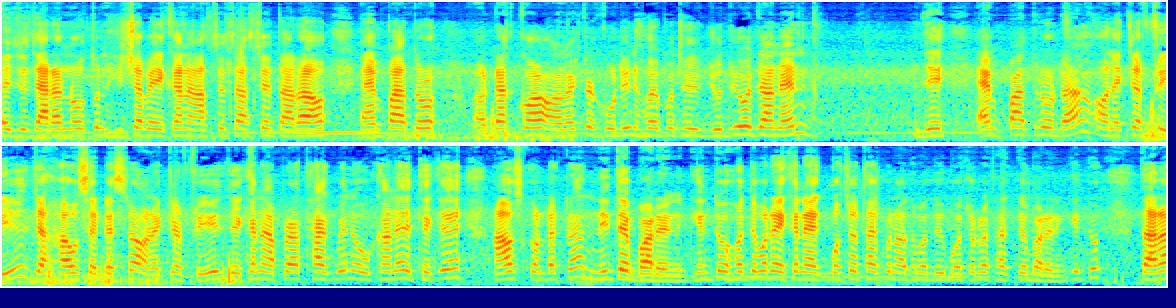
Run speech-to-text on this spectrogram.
এই যে যারা নতুন হিসাবে এখানে আসতে চাচ্ছে, তারাও এম্পাদ্রোটা করা অনেকটা কঠিন হয়ে পড়ছে। যদিও জানেন যে এমপাত্রটা অনেকটা ফ্রি যে হাউস অ্যাড্রেসটা অনেকটা ফ্রি যেখানে আপনারা থাকবেন, ওখানে থেকে হাউস কন্ট্রাক্টটা নিতে পারেন। কিন্তু হতে পারে এখানে এক বছর থাকবেন অথবা দুই বছরও থাকতে পারেন। কিন্তু তারা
